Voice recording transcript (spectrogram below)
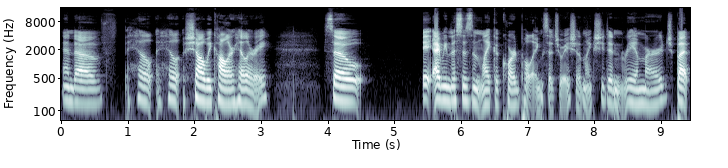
and of Hill, Hill shall we call her Hillary? So, it, I mean, this isn't like a cord pulling situation, like she didn't reemerge, but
